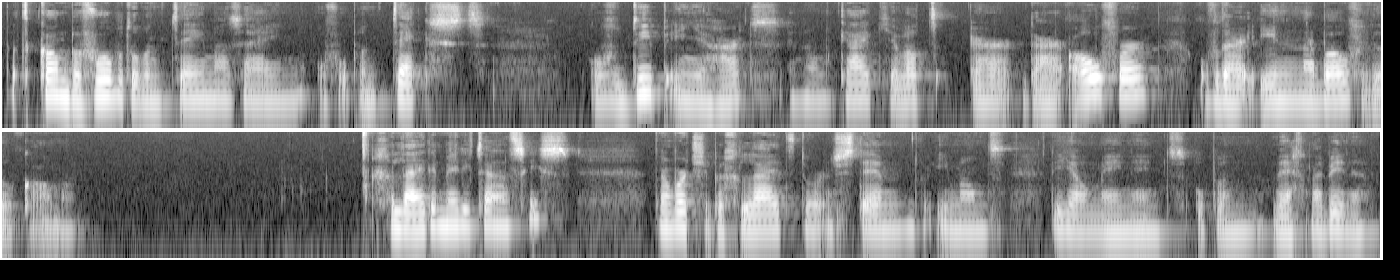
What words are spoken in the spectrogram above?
Dat kan bijvoorbeeld op een thema zijn of op een tekst of diep in je hart. En dan kijk je wat er daarover of daarin naar boven wil komen. Geleide meditaties. Dan word je begeleid door een stem, door iemand die jou meeneemt op een weg naar binnen.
